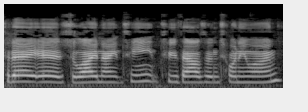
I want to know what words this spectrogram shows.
Today is July 19th, 2021.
